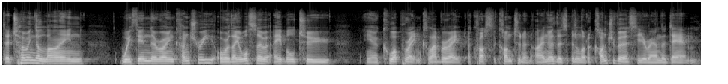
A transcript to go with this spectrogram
they're towing the line within their own country, or are they also able to you know, cooperate and collaborate across the continent. I know there's been a lot of controversy around the dam,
